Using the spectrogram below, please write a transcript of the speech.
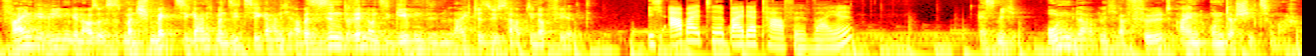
Fein gerieben, genau so ist es. Man schmeckt sie gar nicht, man sieht sie gar nicht, aber sie sind drin und sie geben die leichte Süße ab, die noch fehlt. Ich arbeite bei der Tafel, weil es mich unglaublich erfüllt, einen Unterschied zu machen.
